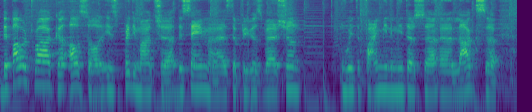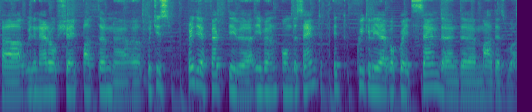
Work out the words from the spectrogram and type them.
The Power Track also is pretty much uh, the same as the previous version with 5mm uh, uh, lugs uh, with an arrow shape pattern which is pretty effective uh, even on the sand. It quickly evacuates sand and uh, mud as well.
